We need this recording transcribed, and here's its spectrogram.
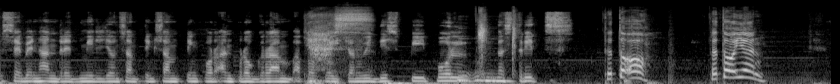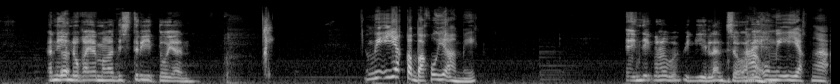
700 million something something for unprogrammed appropriation Yes. with these people in the streets. Totoo. Totoo yan. Kanino kaya mga distrito yan? Umiiyak ka ba, Kuya Amik? Eh, hindi ko lang mapigilan, Ah, sorry. umiiyak nga.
